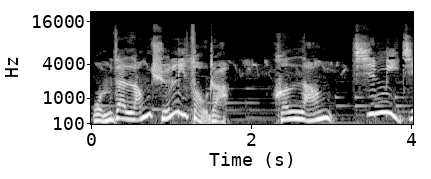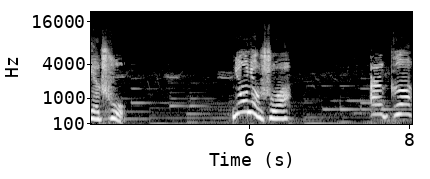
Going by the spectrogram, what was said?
我们在狼群里走着，和狼亲密接触。妞妞说：“二哥，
